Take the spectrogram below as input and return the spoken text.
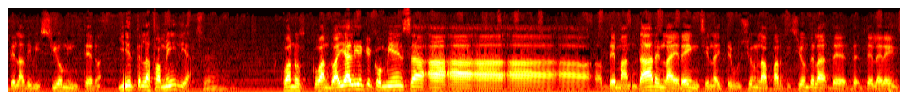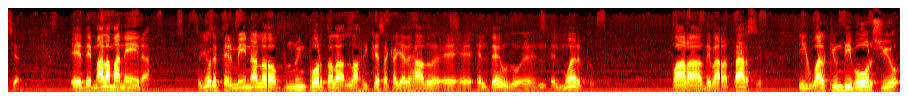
de la división interna y entre la familia Sí. cuando, cuando hay alguien que comienza a, demandar en la herencia, en la distribución, en la partición de la, de, la herencia, eh, de mala manera, señores, termina, no importa la, riqueza que haya dejado eh, eh, el deudo, el, muerto, para desbaratarse. Igual que un divorcio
